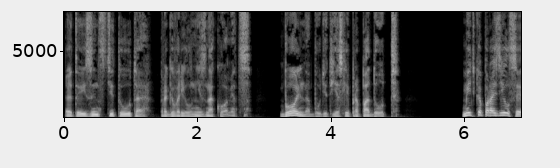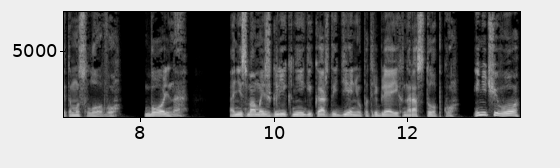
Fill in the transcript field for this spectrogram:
«Это из института», — проговорил незнакомец. Больно будет, если пропадут». Митька поразился этому слову. «Больно». Они с мамой жгли книги каждый день, употребляя их на растопку. И ничего,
